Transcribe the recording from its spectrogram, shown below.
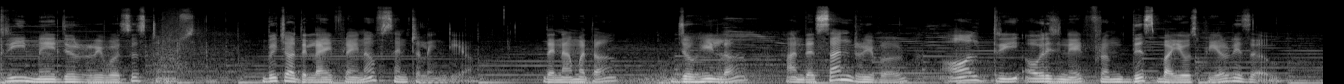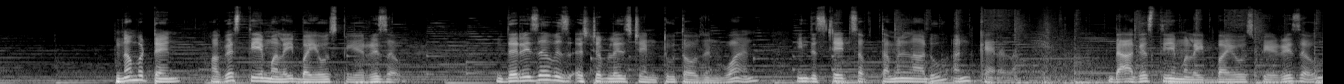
three major river systems, which are the lifeline of central India. The Narmada, Johila, and the Son River all three originate from this biosphere reserve. Number 10 Agastya Malai Biosphere Reserve. The reserve is established in 2001 in the states of Tamil Nadu and Kerala. The Agastyamalai Biosphere Reserve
